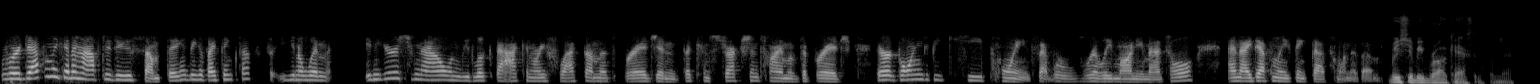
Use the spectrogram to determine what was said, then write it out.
We're definitely going to have to do something because I think that's you know when in years from now, when we look back and reflect on this bridge and the construction time of the bridge, there are going to be key points that were really monumental, and I definitely think that's one of them. We should be broadcasting from there.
